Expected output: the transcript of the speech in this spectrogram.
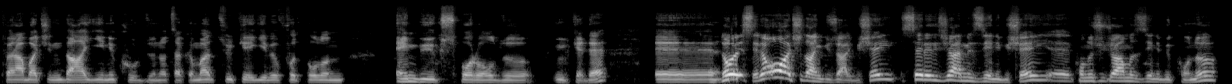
Fenerbahçe'nin daha yeni kurduğunu takıma. Türkiye gibi futbolun en büyük spor olduğu ülkede. E, evet. Dolayısıyla o açıdan güzel bir şey. Seyredeceğimiz yeni bir şey. E, konuşacağımız yeni bir konu.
